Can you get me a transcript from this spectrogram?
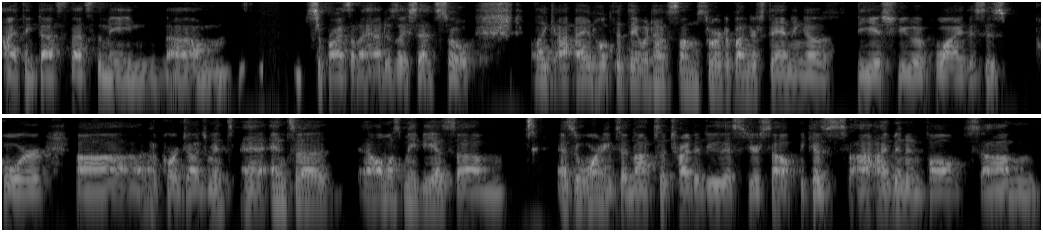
I think that's that's the main um, surprise that I had, as I said. So, like I, I had hoped that they would have some sort of understanding of the issue of why this is poor uh, a poor judgment and, and to almost maybe as um, as a warning to not to try to do this yourself because I, have been involved, um,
